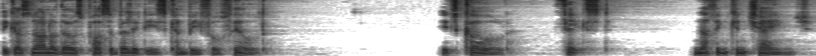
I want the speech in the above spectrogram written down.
because none of those possibilities can be fulfilled. It's cold, fixed. Nothing can change.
